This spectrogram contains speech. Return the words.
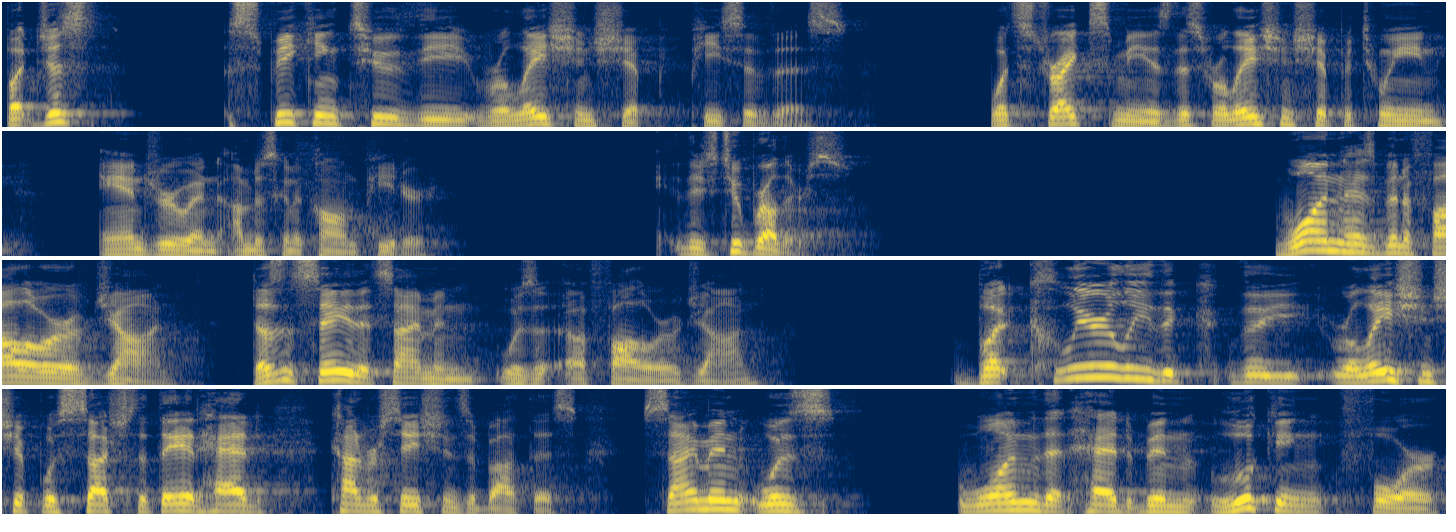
But just speaking to the relationship piece of this, what strikes me is this relationship between Andrew and I'm just going to call him Peter. There's two brothers. One has been a follower of John. Doesn't say that Simon was a follower of John, but clearly the, the relationship was such that they had had conversations about this. Simon was one that had been looking for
